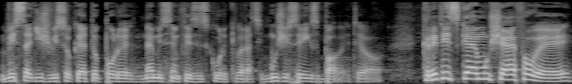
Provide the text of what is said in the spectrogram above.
vysadíš vysoké topoly, nemyslím fyzickou likvidaci, můžeš se jich zbavit. Jo. Kritickému šéfovi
